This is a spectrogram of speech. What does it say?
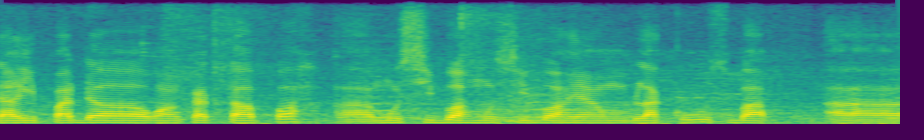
daripada orang kata apa? Uh, musibah-musibah yang berlaku sebab uh,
